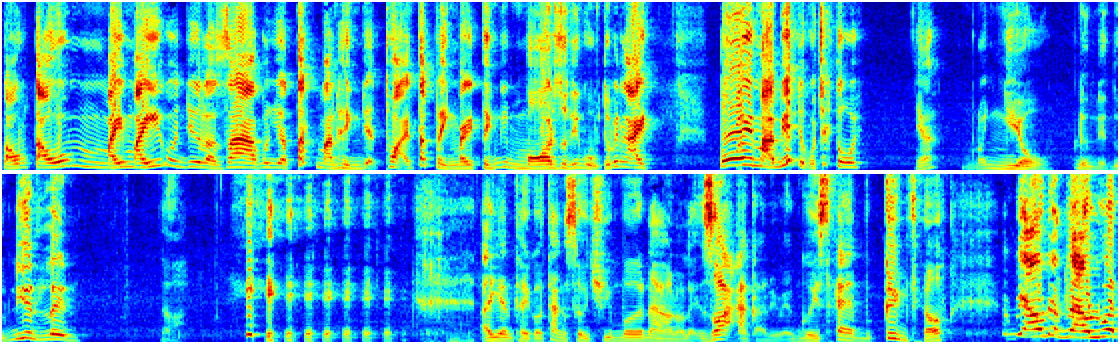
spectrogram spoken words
tấu tấu máy máy, coi như là ra, coi như là tắt màn hình điện thoại, tắt hình máy tính thì mò rồi đi ngủ, tôi biết ngay. Tôi mà biết thì có trách tôi, nhá. Nói nhiều, đừng để tôi điên lên. Anh em thấy có thằng streamer nào nó lại dọa cả người xem, kinh thế không? Đéo được nào luôn.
